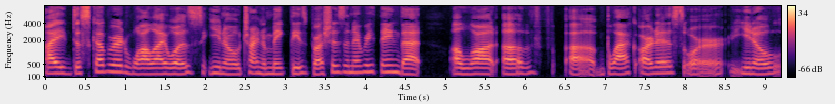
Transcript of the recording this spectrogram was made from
I discovered while I was, you know, trying to make these brushes and everything that a lot of uh black artists or, you know,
